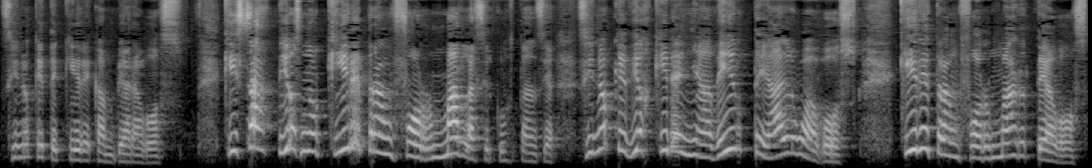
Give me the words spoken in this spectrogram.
sino que te quiere cambiar a vos. Quizás Dios no quiere transformar la circunstancia, sino que Dios quiere añadirte algo a vos, quiere transformarte a vos.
